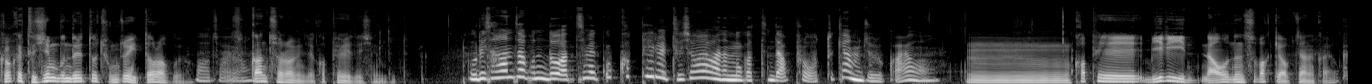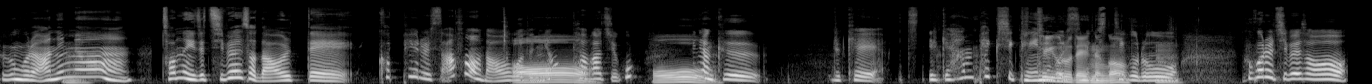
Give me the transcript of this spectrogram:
그렇게 드시는 분들이 또 종종 있더라고요. 맞아요. 습관처럼 이제 커피를 드시는 분들. 우리 사연자분도 아침에 꼭 커피를 드셔야 하는 분 같은데 앞으로 어떻게 하면 좋을까요? 음, 커피 미리 나오는 수밖에 없지 않을까요? 그건 그래. 아니면 음. 저는 이제 집에서 나올 때 커피를 싸서 나오거든요. 어. 타가지고 오. 그냥 그 이렇게 이렇게 한 팩씩 돼 있는 거 있으니까 있는 거? 스틱으로 음. 그거를 집에서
